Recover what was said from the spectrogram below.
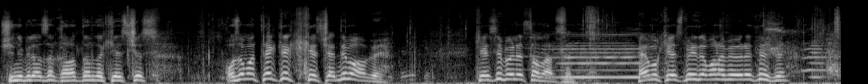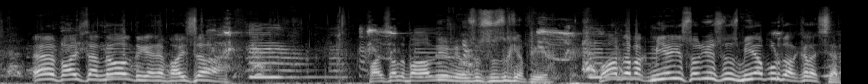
Şimdi birazdan kanatlarını da keseceğiz. O zaman tek tek keseceksin değil mi abi? Kesi böyle salarsın. Hem o kesmeyi de bana bir öğretirsin. Evet Faysal ne oldu gene Faysal? Faysal'ı bağlıyor ya huzursuzluk yapıyor. Bu arada bak Mia'yı soruyorsunuz. Mia burada arkadaşlar.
